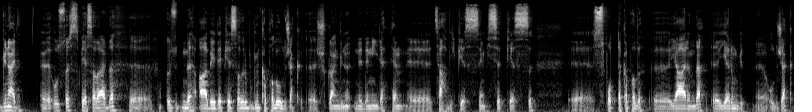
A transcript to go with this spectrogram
Günaydın. Ee, uluslararası piyasalarda e, özünde ABD piyasaları bugün kapalı olacak. E, Şükran günü nedeniyle hem e, tahvil piyasası hem hisse piyasası e, spotta kapalı. E, yarın da e, yarım gün e, olacak.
